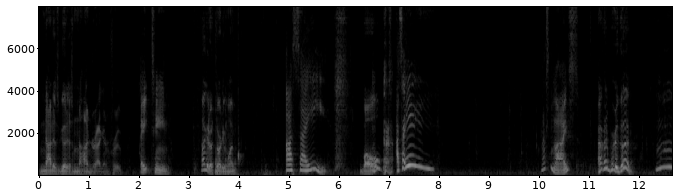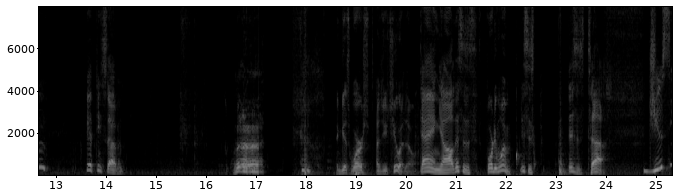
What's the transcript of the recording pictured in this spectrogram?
not as good as non-dragon fruit. 18. I give it a 31. Acai. Bowl? Acai! That's nice. Actually, pretty good. Hmm, 57. It gets worse as you chew it, though. Dang, y'all, this is 41. this is this is tough. Juicy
